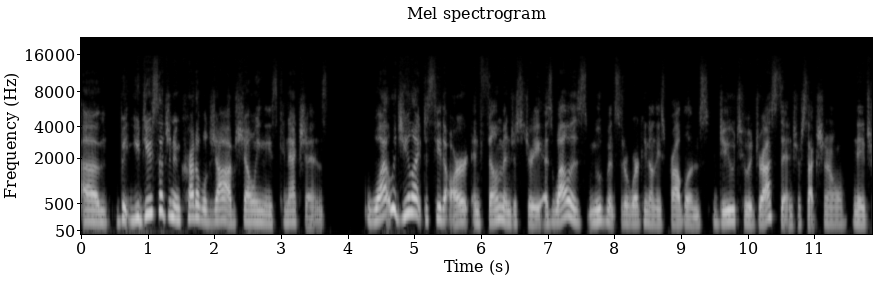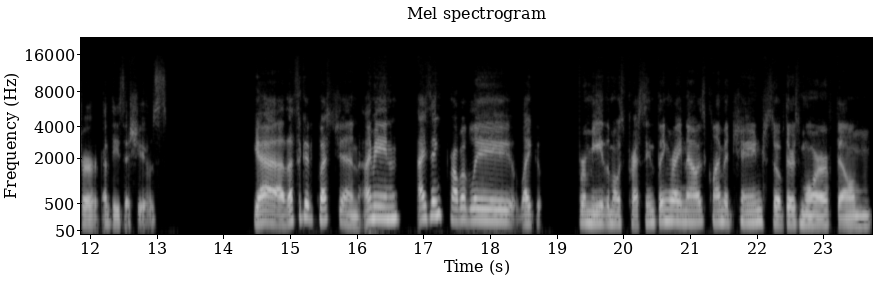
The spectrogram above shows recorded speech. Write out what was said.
Um, but you do such an incredible job showing these connections. What would you like to see the art and film industry, as well as movements that are working on these problems, do to address the intersectional nature of these issues? Yeah, that's a good question. I mean, I think probably like for me, the most pressing thing right now is climate change. So if there's more film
